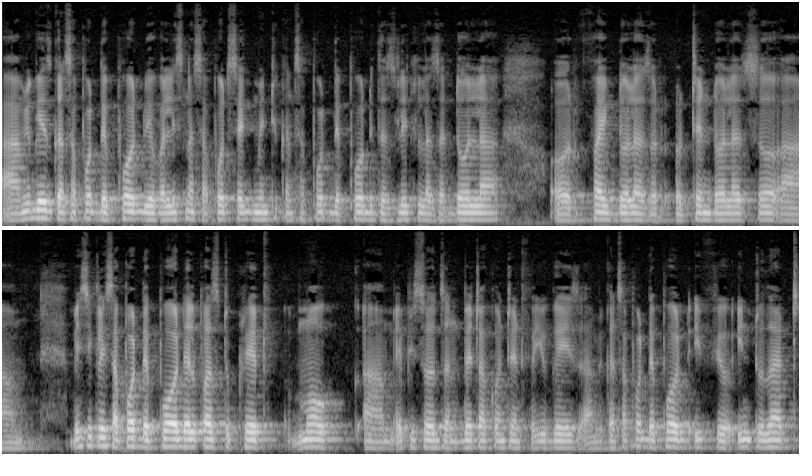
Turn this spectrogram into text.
Um, you guys can support the pod. We have a listener support segment. You can support the pod with as little as a dollar or five dollars or, or ten dollars. So um, basically, support the pod. Help us to create more um, episodes and better content for you guys. Um, you can support the pod if you're into that.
